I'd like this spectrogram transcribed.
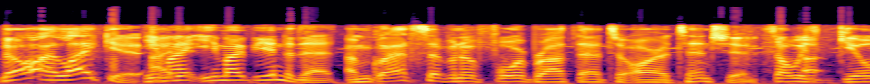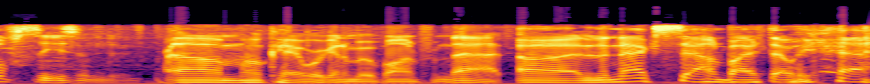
No, I like it. he I might didn't- he might be into that. I'm glad 704 brought that to our attention. It's always gilf season. Dude. Um, okay, we're gonna move on from that. Uh, the next soundbite that we had,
